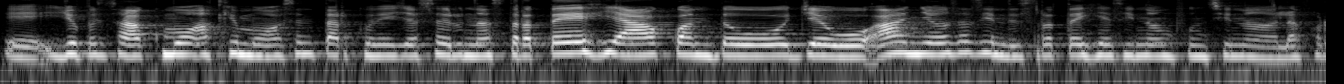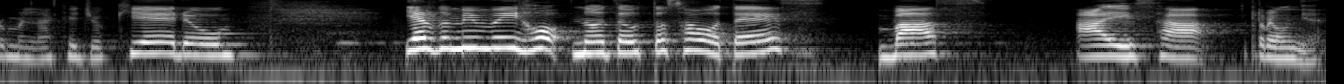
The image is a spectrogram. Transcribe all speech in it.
eh, yo pensaba como, ¿a qué me voy a sentar con ella a hacer una estrategia cuando llevo años haciendo estrategias y no han funcionado de la forma en la que yo quiero? Y algo en mí me dijo, no te autosabotees, vas a esa reunión.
